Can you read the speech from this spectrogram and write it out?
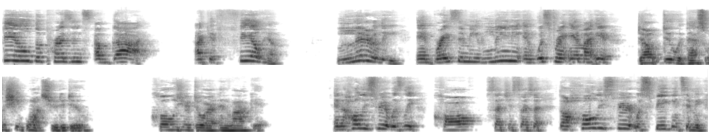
feel the presence of God. I could feel him literally embracing me, leaning and whispering in my ear, don't do it. That's what she wants you to do. Close your door and lock it. And the Holy Spirit was leading, call such and such. The Holy Spirit was speaking to me.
